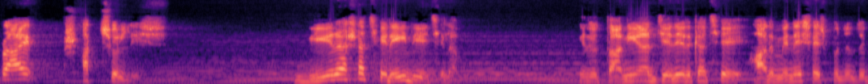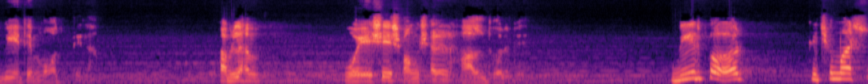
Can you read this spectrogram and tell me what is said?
প্রায় সাতচল্লিশ। বিয়ের আশা ছেড়েই দিয়েছিলাম। কিন্তু তানিয়ার জেদের কাছে হার মেনে শেষ পর্যন্ত বিয়েতে মত দিলাম। ভাবলাম, ও এসে সংসারের হাল ধরবে। বিয়ের পর কিছু মাস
